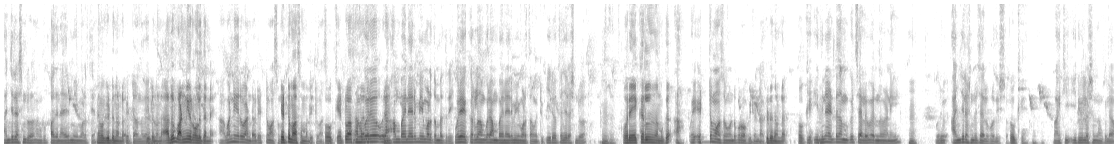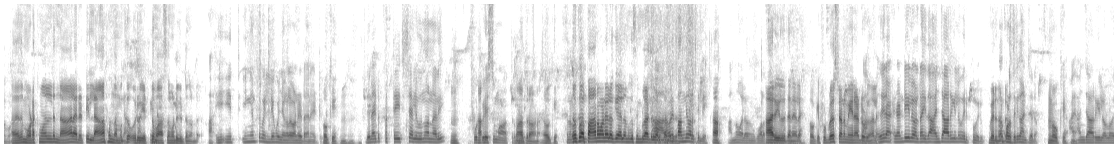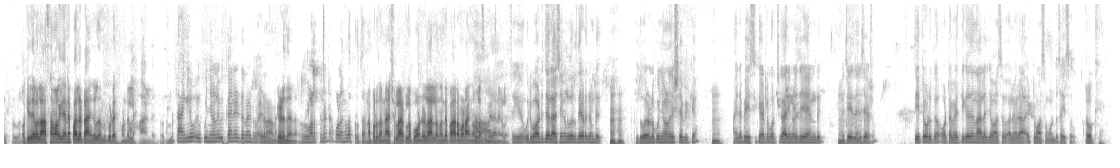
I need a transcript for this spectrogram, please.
അഞ്ച് ലക്ഷം രൂപ നമുക്ക് പതിനായിരം മീൻ വളർത്തിയാൽ നമുക്ക് കിട്ടുന്നുണ്ട്. കിട്ടാവുന്ന കിട്ടുന്നുണ്ട്. അതും വൺ ഇയറിനുള്ളിൽ തന്നെ. വൺ ഇയർ വേണ്ട ഒരു എട്ട് മാസം എട്ട് മാസം മതി. എട്ട് മാസം. ഓക്കെ എട്ട് മാസം നമുക്ക് നമുക്കൊരു ഒരു അമ്പതിനായിരം മീൻ വളർത്തുമ്പോൾ എത്രയും ഒരു ഏക്കറിൽ നമുക്ക് ഒരു അമ്പതിനായിരം മീൻ വളർത്താൻ പറ്റും. ഇരുപത്തഞ്ച് ലക്ഷം രൂപ. ഒരു ഏക്കറിൽ നിന്ന് നമുക്ക് ആ ഒരു എട്ട് മാസം കൊണ്ട് പ്രോഫിറ്റ് ഉണ്ടാക്കും. കിട്ടുന്നുണ്ട്. ഓക്കെ ഇതിനായിട്ട് നമുക്ക് ചിലവ് വരുന്നതാണെങ്കിൽ. ഒരു അഞ്ച് ലക്ഷം രൂപ ചിലവ് പ്രതീക്ഷിച്ചു? ഓക്കെ. ബാക്കി ഇരുപത് ലക്ഷം നമുക്ക് ലാഭം. അതായത് മുടക്ക് മുതലിന്റെ നാലരട്ടി ലാഭം നമുക്ക് ഒരു എട്ട് മാസം കൊണ്ട് കിട്ടുന്നുണ്ട്. ഇങ്ങനത്തെ വലിയ കുഞ്ഞുങ്ങളെ വേണം ഇടാനായിട്ട്. ഓക്കെ. ഇതിനായിട്ട് പ്രത്യേകിച്ച് ചെലവ് എന്ന് പറഞ്ഞാൽ. ഫുഡ് വേസ്റ്റ് മാത്രം മാത്രമാണ്. ഓക്കെ നമുക്ക് പാറമടയിലൊക്കെ ആയാലും നമുക്ക് സിമ്പിൾ ആയിട്ട് വളർത്താം പന്നി വളർത്തില്ലേ. അന്ന് പോലെ നമുക്ക് ആ വളർത്താം. രീതിയിൽ തന്നെ അല്ലേ ഓക്കെ ഫുഡ് വേസ്റ്റ് ആണ് മെയിൻ ആയിട്ട് കൊടുക്കുന്നത് അല്ലേ? രണ്ട് കിലോ വളരെ ഇത് അഞ്ചാറ് കിലോ വലുപ്പം വരും. വരുന്നുണ്ട്. കുളത്തിൽ കാണിച്ചു തരാം. ഓക്കെ അഞ്ചാറ് കിലോ ഉള്ള വലുപ്പമുള്ള ഓക്കെ ഇതേപോലെ ആസാമാളയ്ക്ക് തന്നെ പല ടാങ്കുകൾ നമുക്ക് ഇവിടെ ഉണ്ടല്ലേ ഉണ്ട്. നമ്മൾ ടാങ്കിൽ കുഞ്ഞുങ്ങളെ വിൽക്കാനായിട്ട് ഇടണ- ഇടണ- ഇടണാണ് ഇടുന്നതാണ്. വളർത്തുന്ന കുളങ്ങൾ അപ്പുറത്താണ്. അപ്പുറത്താണ്. നാച്ചുറൽ ആയിട്ടുള്ള പോണ്ടുകൾ അല്ലെന്നുണ്ടെങ്കിൽ പാറമട അങ്ങനെയുള്ള സംവിധാനങ്ങൾ ഒരുപാട് ജലാശയങ്ങൾ വെറുതെ കിടക്കുന്നുണ്ട്. ഇതുപോലുള്ള കുഞ്ഞുങ്ങളെ നിക്ഷേപിക്കാം. അതിന്റെ ബേസിക് ആയിട്ടുള്ള കുറച്ച് കാര്യങ്ങൾ ചെയ്യാനുണ്ട്. അത് ചെയ്തതിന് ശേഷം തീറ്റ കൊടുക്കുക. ഓട്ടോമാറ്റിക് അത് നാലഞ്ച് മാസം അല്ലെങ്കിൽ ഒരു എട്ട് മാസം കൊണ്ട് സൈസ് ആവും. ഓക്കെ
